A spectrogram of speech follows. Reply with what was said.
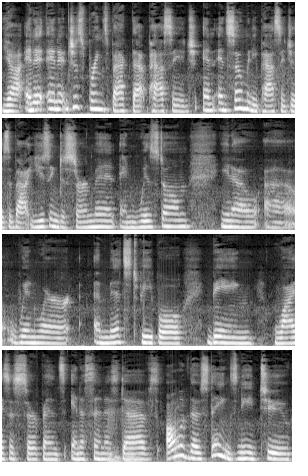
Yeah, and it and it just brings back that passage and and so many passages about using discernment and wisdom. You know, uh, when we're amidst people being wise as serpents, innocent as doves, all of those things need to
